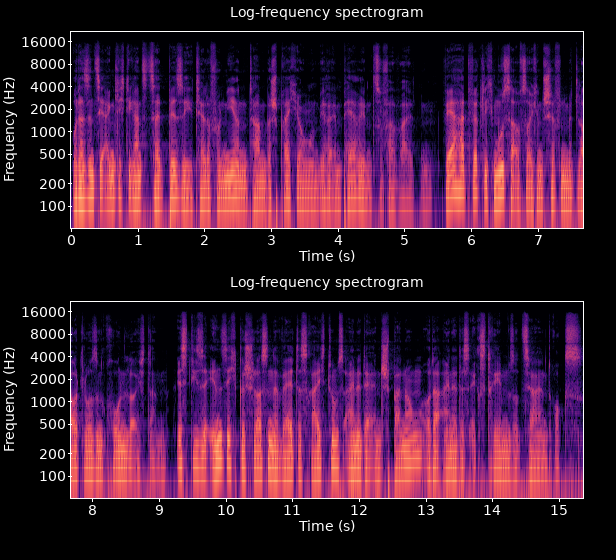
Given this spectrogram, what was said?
Oder sind sie eigentlich die ganze Zeit busy, telefonieren und haben Besprechungen, um ihre Imperien zu verwalten? Wer hat wirklich Muße auf solchen Schiffen mit lautlosen Kronleuchtern? Ist diese in sich geschlossene Welt des Reichtums eine der Entspannung oder eine des extremen sozialen Drucks?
